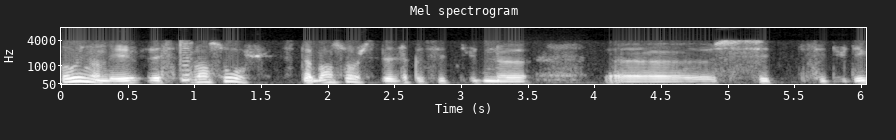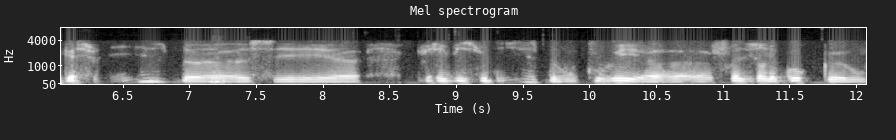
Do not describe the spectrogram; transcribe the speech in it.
Oui, non, mais c'est un mensonge. C'est un mensonge. C'est-à-dire que c'est une, euh, c'est du négationnisme, c'est du révisionnisme. Vous pouvez choisir le mot que vous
